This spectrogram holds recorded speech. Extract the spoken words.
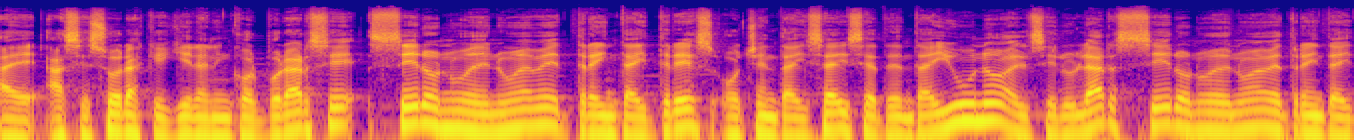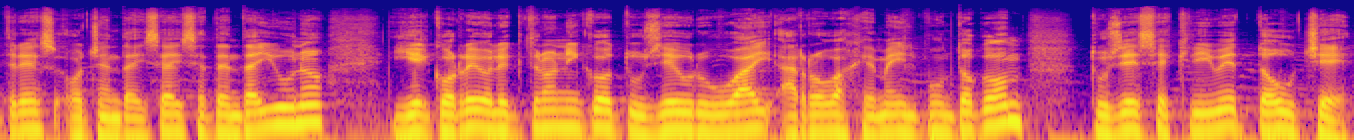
eh, asesoras que quieran incorporarse, 099 33 86 71, el celular 099 33 86 71 y el correo electrónico tuyeuruguay.gmail.com, tuye se escribe touche.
